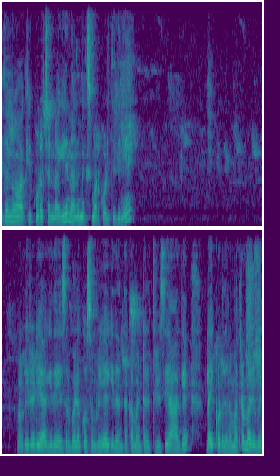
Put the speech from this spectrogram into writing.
ಇದನ್ನು ಹಾಕಿ ಕೂಡ ಚೆನ್ನಾಗಿ ನಾನು ಮಿಕ್ಸ್ ಮಾಡ್ಕೊಳ್ತಿದ್ದೀನಿ. ನೋಡಿ, ರೆಡಿ ಆಗಿದೆ, ಹೆಸರು ಹೆಸರುಬೇಳೆ ಕೋಸಂಬರಿ ಹೇಗಿದೆ ಅಂತ ಕಮೆಂಟಲ್ಲಿ ತಿಳಿಸಿ, ಹಾಗೆ ಲೈಕ್ ಕೊಡೋದನ್ನು ಮಾತ್ರ ಮರಿಬೇಡಿ.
